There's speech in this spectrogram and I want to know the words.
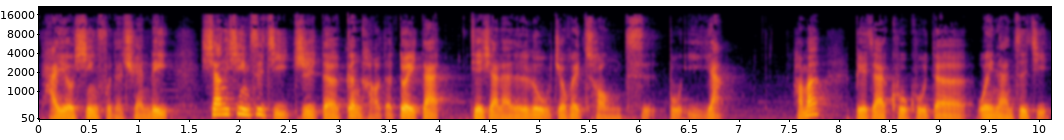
还有幸福的权利，相信自己值得更好的对待，接下来的路就会从此不一样，好吗？别再苦苦的为难自己，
